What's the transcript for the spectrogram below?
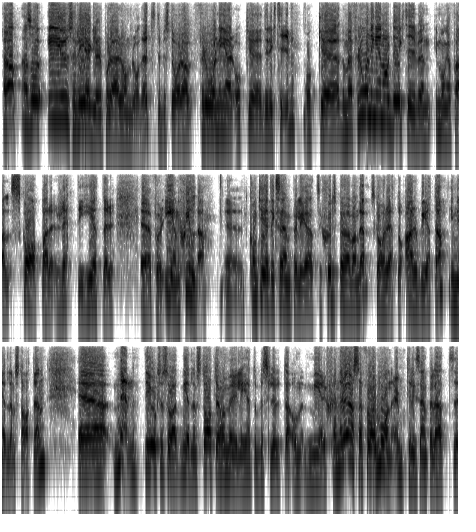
Ja, alltså EUs regler på det här området det består av förordningar och eh, direktiv. Och eh, de här förordningarna och direktiven i många fall skapar rättigheter eh, för enskilda. Eh, ett konkret exempel är att skyddsbehövande ska ha rätt att arbeta i medlemsstaten. Eh, men det är också så att medlemsstater har möjlighet att besluta om mer generösa förmåner. Till exempel att eh,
